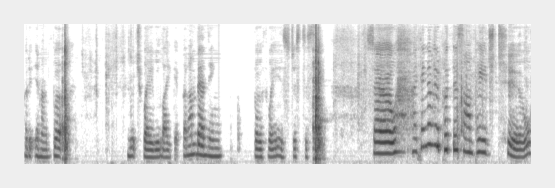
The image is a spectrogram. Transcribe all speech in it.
put it in our book which way we like it. But I'm bending both ways just to see. So I think I'm going to put this on page two.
